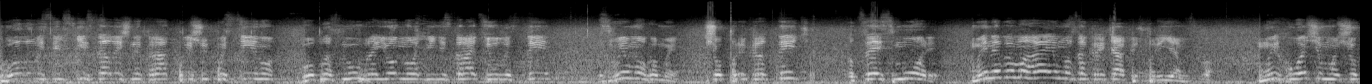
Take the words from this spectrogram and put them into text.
Голови сільських селищних рад пишуть постійно в обласну в районну адміністрацію листи з вимогами, щоб прекратити оцей сморі. Ми не вимагаємо закриття підприємства. Ми хочемо, щоб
